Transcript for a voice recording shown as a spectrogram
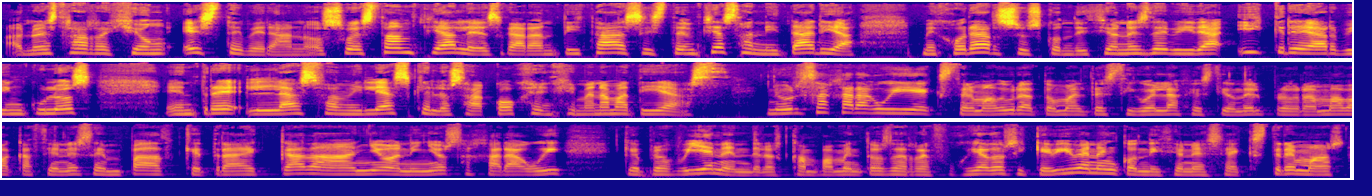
a nuestra región este verano. Su estancia les garantiza asistencia sanitaria, mejorar sus condiciones de vida y crear vínculos entre las familias que los acogen. Jimena Matías. Nur Saharaui Extremadura toma el testigo en la gestión del programa Vacaciones en Paz, que trae cada año a niños saharaui que provienen de los campamentos de refugiados y que viven en condiciones extremas.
